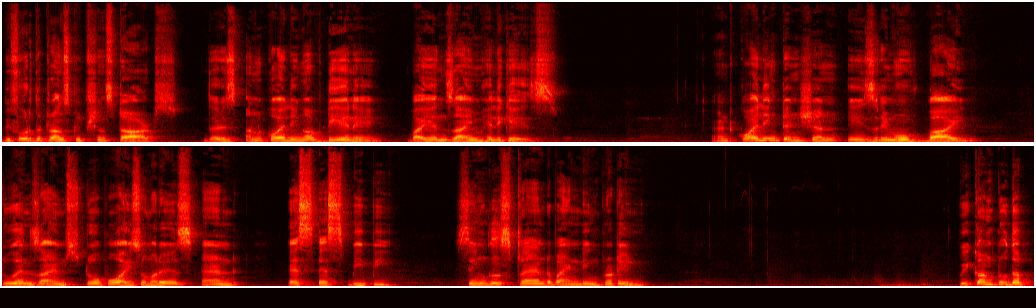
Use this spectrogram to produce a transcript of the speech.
Before the transcription starts, there is uncoiling of DNA by enzyme helicase and coiling tension is removed by two enzymes topoisomerase and SSBP single strand binding protein. We come to the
